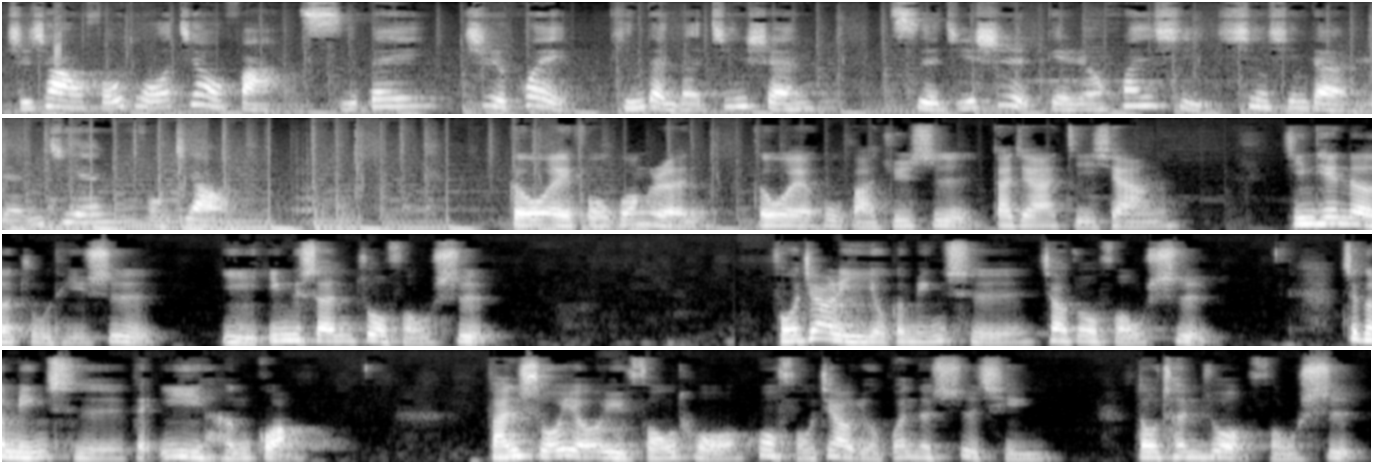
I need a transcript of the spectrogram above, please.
直唱佛陀教法慈悲、智慧、平等的精神，此即是给人欢喜、信心的人间佛教。各位佛光人，各位护法居士，大家吉祥。今天的主题是以因身做佛事。佛教里有个名词叫做佛事，这个名词的意义很广。凡所有与佛陀或佛教有关的事情，都称作佛事。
